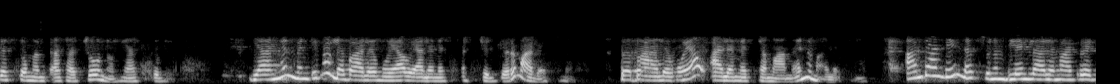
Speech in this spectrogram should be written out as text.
ገዝተው መምጣታቸውን ነው ያስቡ። ያንን ምንድነው ለባለሙያው ያለመስጠት ችግር ማለት ነው። በባለሙያው አለመተማመን ማለት ነው። አንዳንዴ እነሱንም blame ላለማድረግ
